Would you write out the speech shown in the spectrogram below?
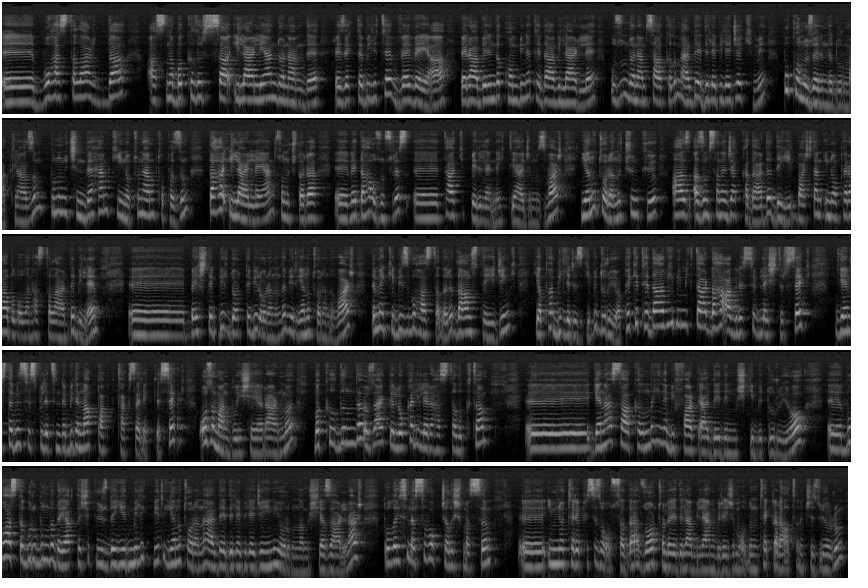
E, bu hastalarda aslına bakılırsa ilerleyen dönemde rezektabilite ve veya beraberinde kombine tedavilerle uzun dönem sağ kalım elde edilebilecek mi? Bu konu üzerinde durmak lazım. Bunun için de hem Keynote'un hem Topaz'ın daha ilerleyen sonuçlara e, ve daha uzun süre e, takip verilerine ihtiyacımız var. Yanıt oranı çünkü az azımsanacak kadar da değil. Baştan inoperable olan hastalarda bile 5'te 1, 4'te 1 oranında bir yanıt oranı var. Demek ki biz bu hastaları downstaging yapabiliriz gibi duruyor. Peki tedaviyi bir miktar daha agresifleştirsek, gemstabil sisbiletine bir de nab-paclitaxel eklesek o zaman bu işe yarar mı? Bakıldığında özellikle lokal ileri hastalıkta e, genel sağ kalımda yine bir fark elde edilmiş gibi duruyor. E, bu hasta grubunda da yaklaşık %20'lik bir yanıt oranı elde edilebileceğini yorumlamış yazarlar. Dolayısıyla SWOG çalışması e, immünoterapisiz olsa da zor tolere edilebilen bir rejim olduğunu tekrar altını çiziyorum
